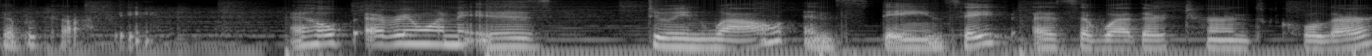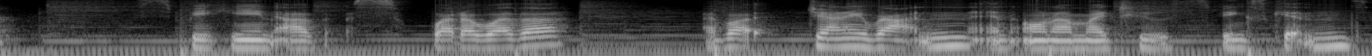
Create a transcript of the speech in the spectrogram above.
cup of coffee. I hope everyone is doing well and staying safe as the weather turns colder. Speaking of sweater weather, I bought Johnny Rotten and Ona, my two Sphynx kittens,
